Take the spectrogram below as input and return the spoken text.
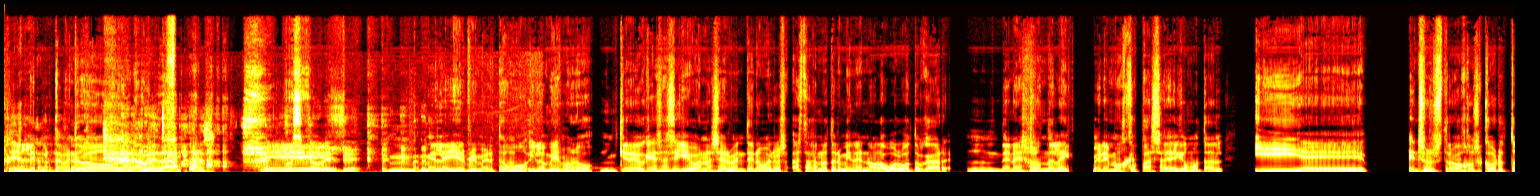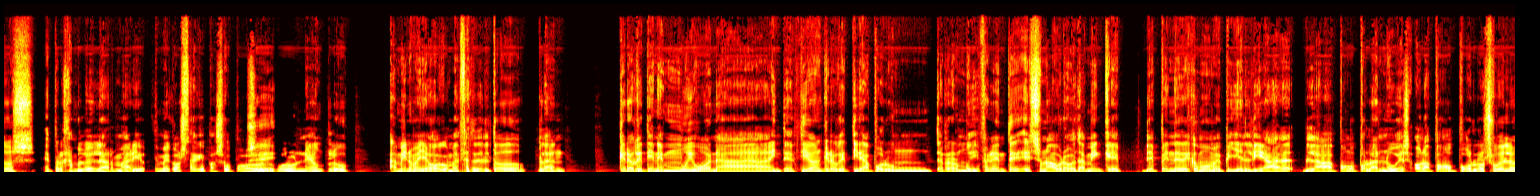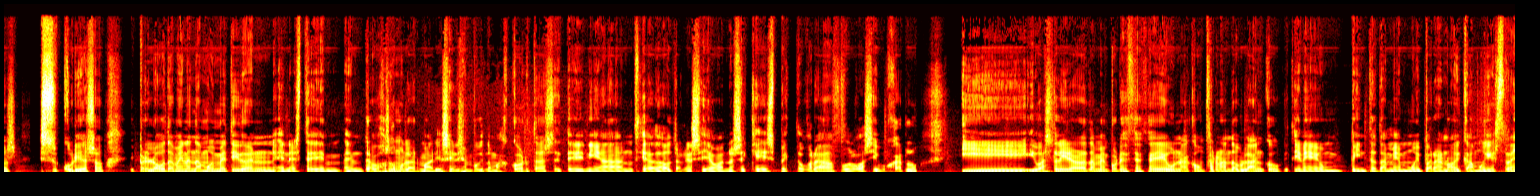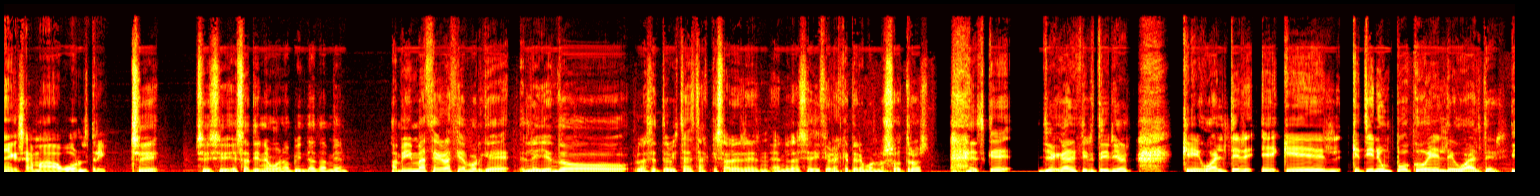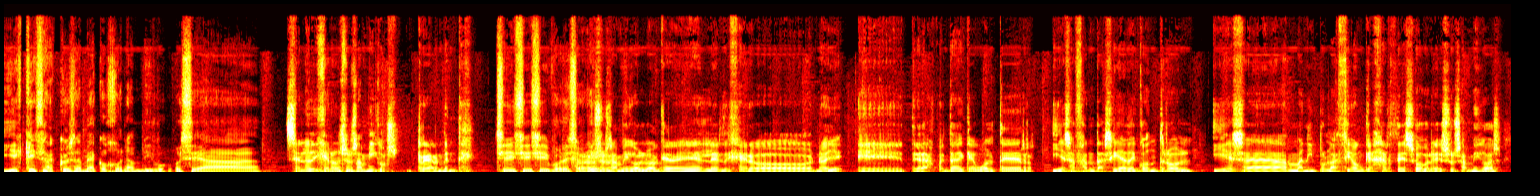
El departamento de la verdad. eh, Básicamente. Mm, me leí el primer tomo y lo mismo, no. Creo que esas sí que iban a ser 20 números. Hasta que no termine no la vuelvo a tocar. Mm, The Nice House on the Lake, veremos qué pasa y como tal. Y eh, en sus trabajos cortos, eh, por ejemplo El Armario, que me consta que pasó por, Sí. por un Neon Club, a mí no me llegó a convencer del todo. Plan, creo que tiene muy buena intención, creo que tira por un terror muy diferente. Es una obra también que depende de cómo me pille el día, la pongo por las nubes o la pongo por los suelos, es curioso, pero luego también anda muy metido en, en este en, trabajos como el armario, series un poquito más cortas, tenía anunciada otra que se llama no sé qué, Spectograph o algo así, buscarlo, y, y va a salir ahora también por ECC una con Fernando Blanco, que tiene un pinta también muy paranoica, muy extraña, que se llama World Tree. Sí, sí, sí, esa tiene buena pinta también. A mí me hace gracia porque leyendo las entrevistas estas que salen en, en las ediciones que tenemos nosotros, es que llega a decir Tyrion que Walter, eh, que él, que tiene un poco él de Walter. Y es que esas cosas me acojonan vivo. O sea. Se lo dijeron sus amigos, realmente. Sí, sí, sí, por eso. Fueron que- sus amigos los que les dijeron, oye, eh, ¿te das cuenta de que Walter y esa fantasía de control y esa manipulación que ejerce sobre sus amigos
